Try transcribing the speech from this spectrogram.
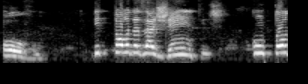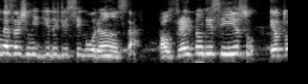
povo, de todas as gentes, com todas as medidas de segurança. Paulo Freire não disse isso, eu tô,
